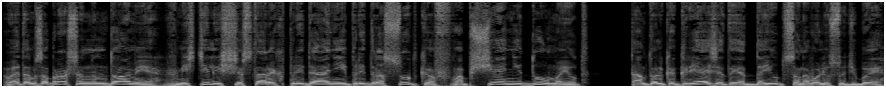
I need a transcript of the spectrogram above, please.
«В этом заброшенном доме вместилище старых преданий и предрассудков вообще не думают. Там только грязят и отдаются на волю судьбы.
